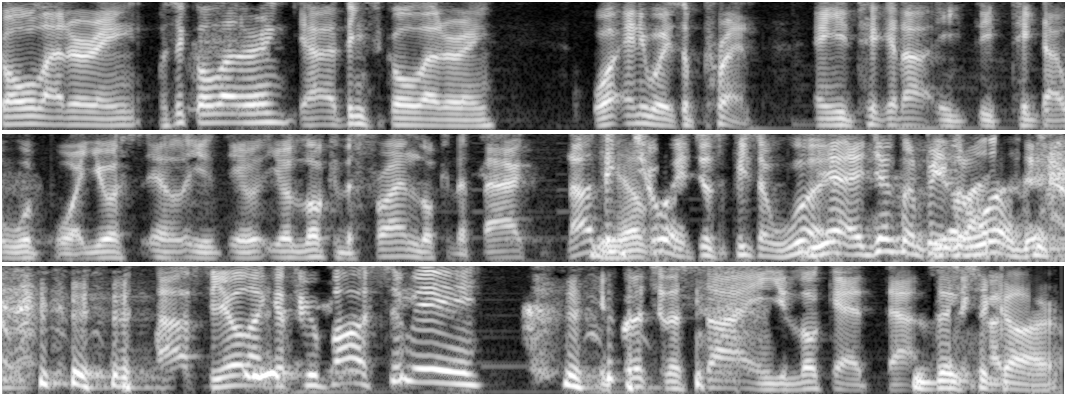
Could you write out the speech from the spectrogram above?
gold lettering. Was it gold lettering? Yeah, I think it's gold lettering. Well, anyway, it's a print, and you take it out. You, you take that wood board. You you, you look at the front, look at the back. Nothing Yep. to it. It's just a piece of wood. yeah, it's just a piece of like- wood. I feel like a few bucks to me. You put it to the side, and you look at that the cigar.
